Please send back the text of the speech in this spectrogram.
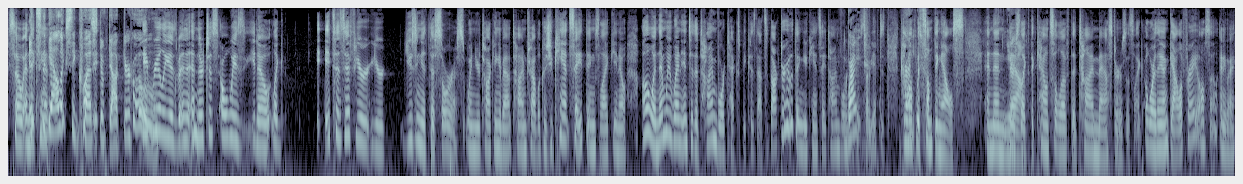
so and they It's the. Galaxy Quest of Doctor Who. it really is, and, and they're just always, you know, like it's as if you're you're using a thesaurus when you're talking about time travel because you can't say things like, you know, oh, and then we went into the time vortex because that's a Doctor Who thing. You can't say time vortex, Right. so you have to come up with something else. And then there's like the Council of the Time Masters. It's like, oh, are they on Gallifrey also? Anyway,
